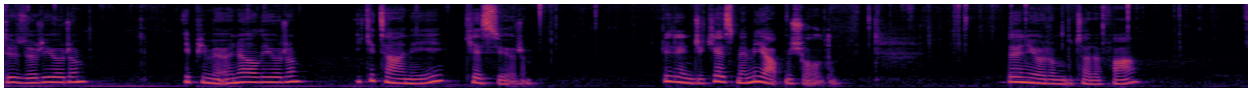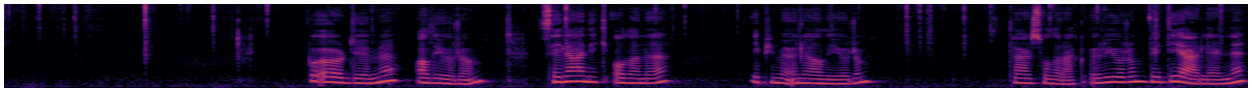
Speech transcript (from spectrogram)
Düz örüyorum. İpimi öne alıyorum. İki taneyi kesiyorum. Birinci kesmemi yapmış oldum. Dönüyorum bu tarafa. Bu ördüğümü alıyorum. Selanik olanı ipimi öne alıyorum. Ters olarak örüyorum ve diğerlerini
